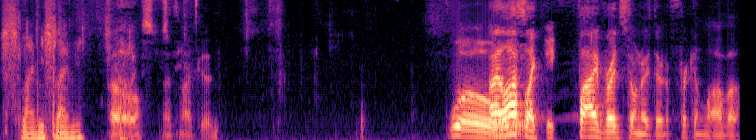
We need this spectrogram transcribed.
Slimy, slimy. Oh, that's not good. Whoa. I lost like five redstone right there to freaking lava.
